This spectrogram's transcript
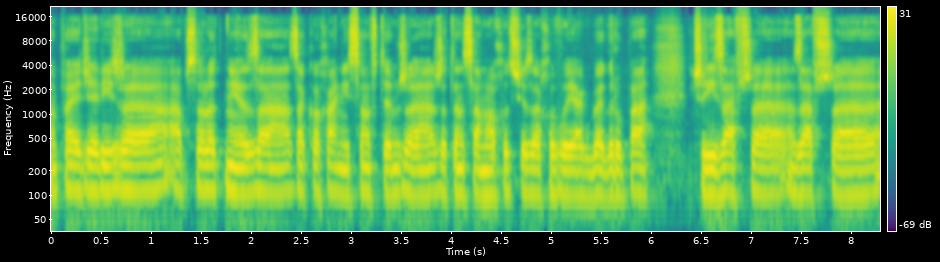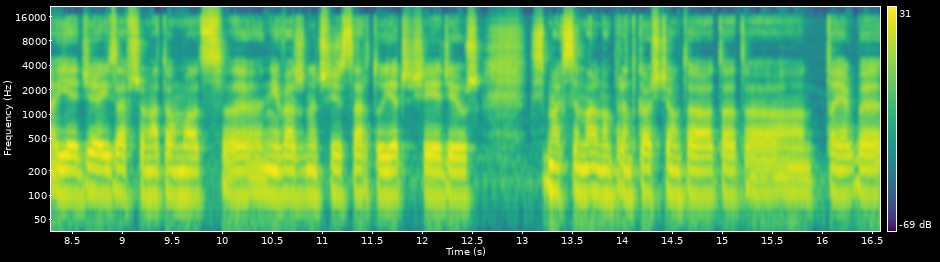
no powiedzieli, że absolutnie za, zakochani są w tym, że, że ten samochód się zachowuje jak B grupa, czyli zawsze, zawsze jedzie i zawsze ma tą moc, e, nieważne czy się startuje, czy się jedzie już z maksymalną prędkością, to, to, to, to jakby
